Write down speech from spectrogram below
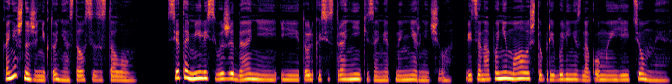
Конечно же, никто не остался за столом. Все томились в ожидании, и только сестра Ники заметно нервничала, ведь она понимала, что прибыли незнакомые ей темные.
